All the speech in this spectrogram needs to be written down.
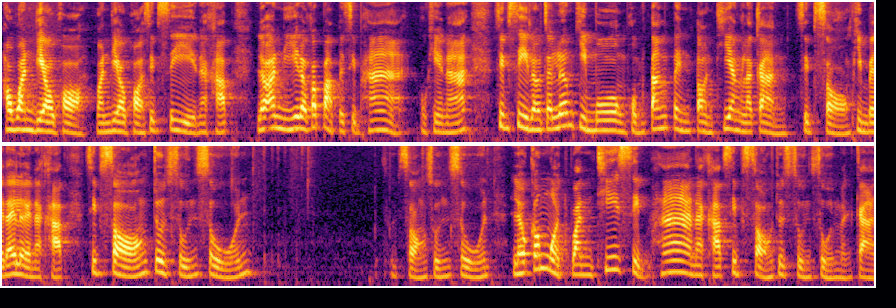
เอาวันเดียวพอ วันเดียวพอ 14 นะครับ แล้วอันนี้เราก็ปรับเป็น 15 โอเคนะ 14 เราจะเริ่มกี่โมง ผมตั้งเป็นตอนเที่ยงละกัน 12 พิมพ์ไปได้เลยนะครับ 12.00 1200 แล้วก็หมดวันที่ 15 นะครับ 12.00 เหมือนกัน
